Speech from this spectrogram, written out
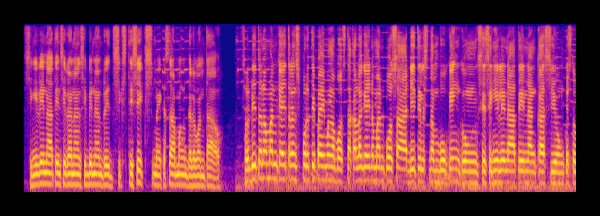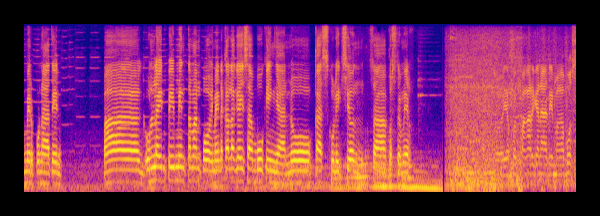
Singilin natin sila ng 766, may kasamang dalawang tao. So dito naman kay Transportify mga boss, nakalagay naman po sa details ng booking kung sisingilin natin ng cash yung customer po natin. Pag online payment naman po, may nakalagay sa booking niya, no cash collection sa customer. So, yung pagpangarga natin mga boss.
